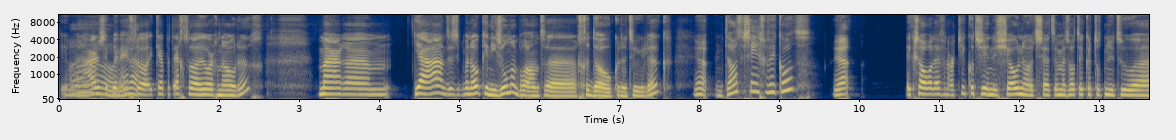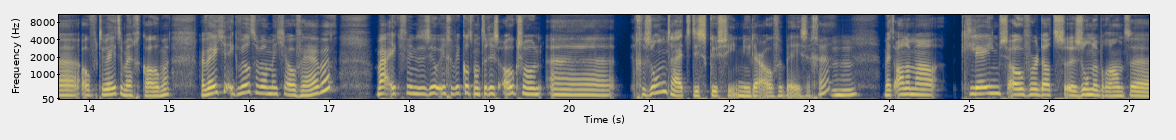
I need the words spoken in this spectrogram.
in mijn haar. Dus ik, ben Oh, echt ja. wel, ik heb het echt wel heel erg nodig. Maar ehm, ja, dus ik ben ook in die zonnebrand eh, gedoken natuurlijk. Ja. En dat is ingewikkeld. Ja, Ik zal wel even een artikeltje in de show notes zetten met wat ik er tot nu toe eh, over te weten ben gekomen. Maar weet je, ik wil het er wel met je over hebben. Maar ik vind het dus heel ingewikkeld, want er is ook zo'n eh, gezondheidsdiscussie nu daarover bezig. Hè? mhm. Met allemaal claims over dat zonnebrand eh,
